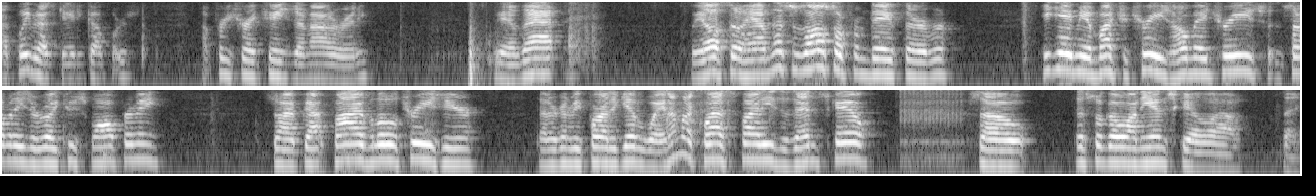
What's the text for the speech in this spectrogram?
I believe it has Kadee couplers. I'm pretty sure I changed them out already. We have that. We also have, this is also from Dave Thurber. He gave me a bunch of trees, homemade trees. Some of these are really too small for me. So I've got five little trees here that are going to be part of the giveaway. And I'm going to classify these as N scale. So this will go on the N scale uh, thing.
